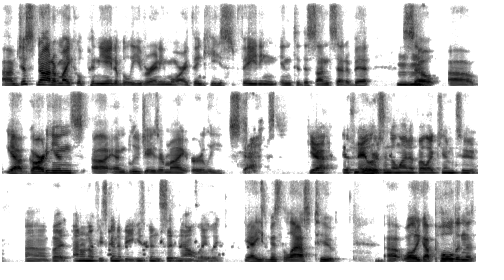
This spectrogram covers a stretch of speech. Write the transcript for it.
I'm just not a Michael Pineda believer anymore. I think he's fading into the sunset a bit. Mm-hmm. So, uh, yeah, Guardians uh, and Blue Jays are my early stacks. Yeah, if Naylor's in the lineup, I like him too. Uh, but I don't know if he's going to be. He's been sitting out lately. Yeah, he's missed the last two. Uh, well, he got pulled in the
